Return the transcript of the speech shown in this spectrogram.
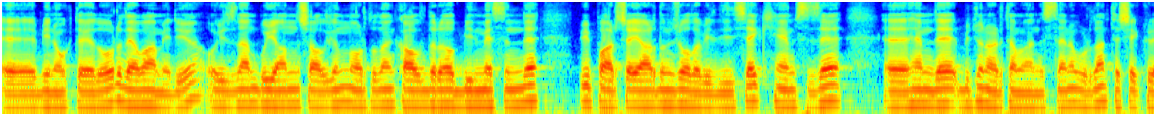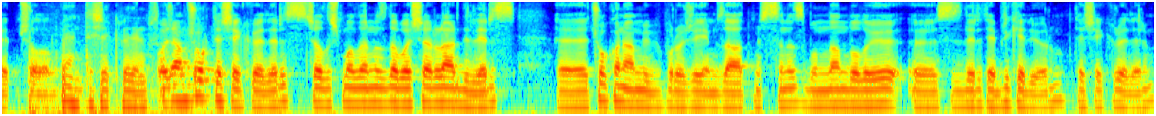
e, bir noktaya doğru devam ediyor. O yüzden bu yanlış algının ortadan kaldırılabilmesinde bir parça yardımcı olabildiysek hem size e, hem de bütün harita mühendislerine buradan teşekkür etmiş olalım. Ben teşekkür ederim. Hocam çok teşekkür ederiz. Çalışmalarınızda başarılar dileriz. Ee, çok önemli bir projeye imza atmışsınız. Bundan dolayı e, sizleri tebrik ediyorum. Teşekkür ederim.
